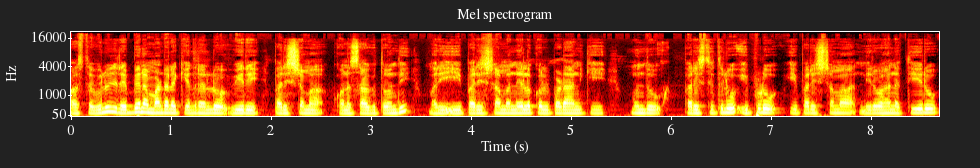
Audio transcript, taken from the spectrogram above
వాస్తవ్యులు. రెబ్బెన మండల కేంద్రంలో వీరి పరిశ్రమ కొనసాగుతోంది. మరి ఈ పరిశ్రమ నెలకొల్పడానికి ముందు పరిస్థితులు ఇప్పుడు ఈ పరిశ్రమ నిర్వహణ తీరు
